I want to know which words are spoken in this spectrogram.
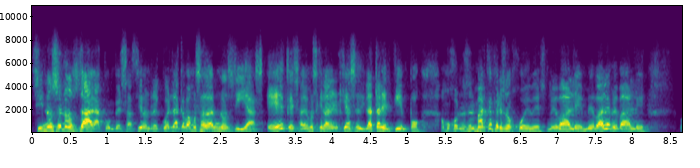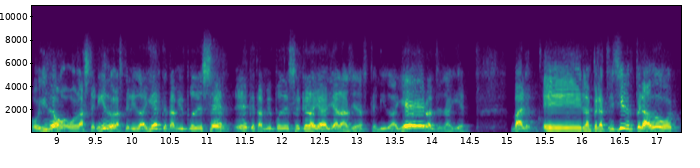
Si no se nos da la conversación, recuerda que vamos a dar unos días, ¿eh? que sabemos que la energía se dilata en el tiempo. A lo mejor no es el martes, pero es el jueves. Me vale, me vale, me vale oído o las has tenido, las has tenido ayer, que también puede ser, ¿eh? que también puede ser que ya, ya las hayas tenido ayer o antes de ayer. Vale, eh, la emperatriz y el emperador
